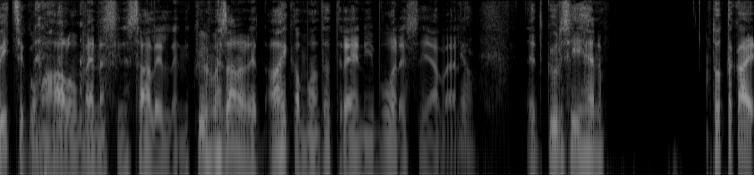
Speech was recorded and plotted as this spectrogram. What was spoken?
vitsi kun mä haluan mennä sinne salille, niin kyllä mä sanon, että aika monta treeniä vuodessa jää väliin. Että kyllä siihen, totta kai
